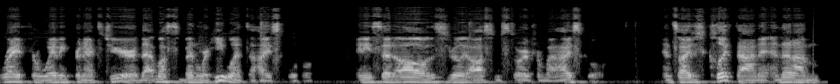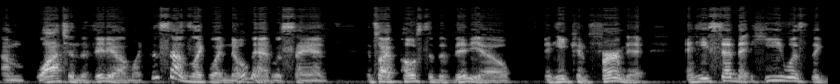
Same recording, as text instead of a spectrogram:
write for Waiting for Next Year, that must have been where he went to high school, and he said, "Oh, this is a really awesome story from my high school." And so I just clicked on it, and then I'm I'm watching the video. I'm like, this sounds like what Nomad was saying. And so I posted the video, and he confirmed it. And he said that he was the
